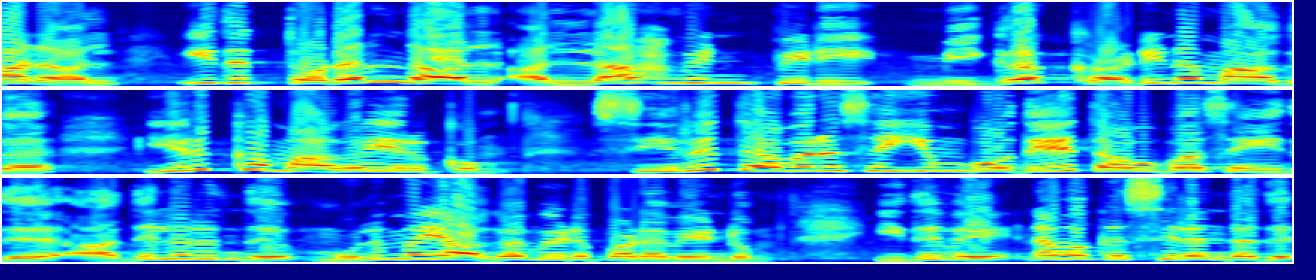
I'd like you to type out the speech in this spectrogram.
ஆனால் இது தொடர்ந்தால் அல்லாஹ்வின் பிடி மிக கடினமாக இறுக்கமாக இருக்கும். சிறு தவறு செய்யும் போதே தௌபா செய்து அதிலிருந்து முழுமையாக விடுபட வேண்டும். இதுவே நமக்கு சிறந்தது.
